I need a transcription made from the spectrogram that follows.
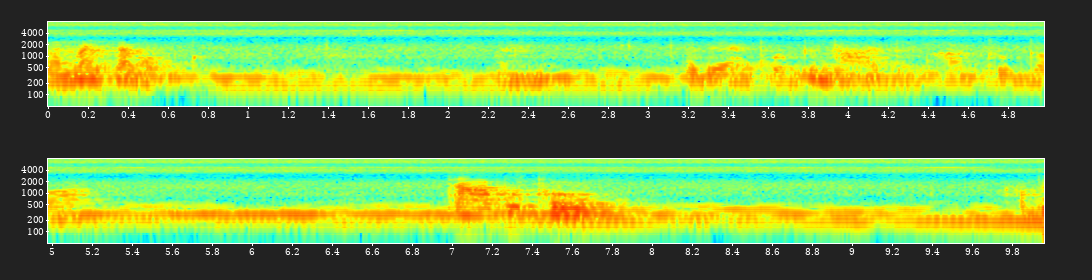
มันไม่สงบมันแสดงผลขึ้นมาเป็นความทุกข์ร้อนถ้าพุทโธเข้าไป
